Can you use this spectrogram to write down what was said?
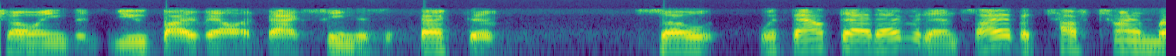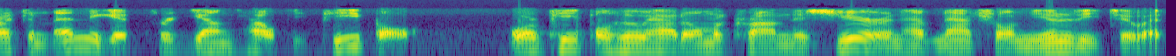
showing the new bivalent vaccine is effective. So without that evidence, I have a tough time recommending it for young, healthy people or people who had Omicron this year and have natural immunity to it.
